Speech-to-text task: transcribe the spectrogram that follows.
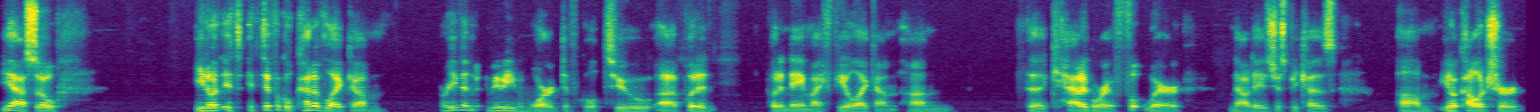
Yeah, so you know it's it's difficult kind of like um or even maybe even more difficult to uh put a put a name I feel like on on the category of footwear nowadays just because um you know a collared shirt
